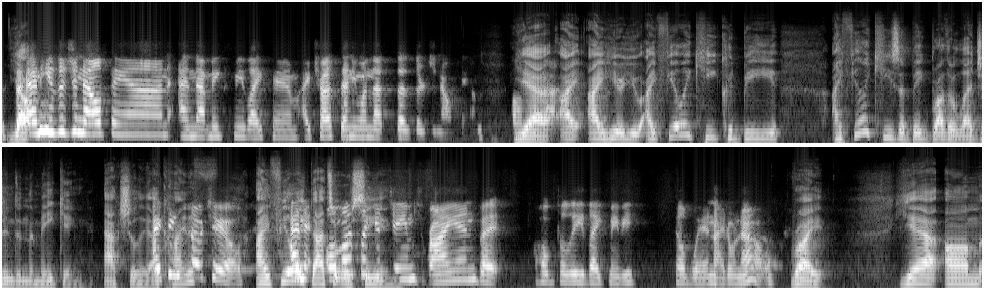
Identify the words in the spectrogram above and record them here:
So, Yep. And he's a Janelle fan, and that makes me like him. I trust anyone that says they're Janelle fans. I'll yeah. I I hear you. I feel like he could be. I feel like he's a Big Brother legend in the making. Actually, I, I think kind so of. too. I feel and like that's what we're almost like seeing. a James Rhine, but hopefully, like maybe he'll win. I don't know. Right. Yeah. Um.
